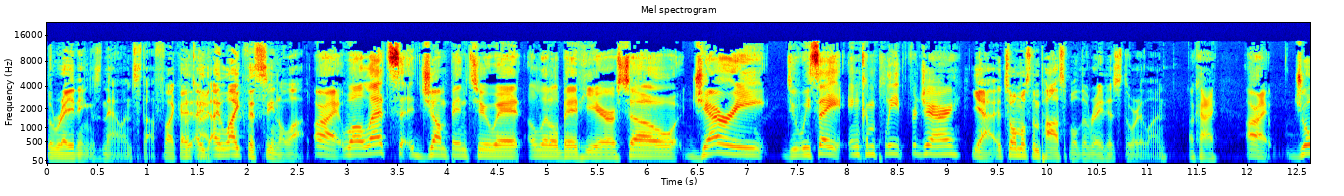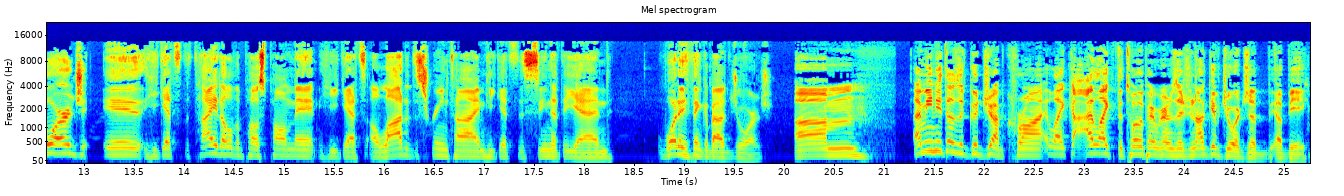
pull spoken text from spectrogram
the ratings now and stuff. Like I, I, I like this scene a lot. All right, well, let's jump into it a little bit here. So, Jerry, do we say incomplete for Jerry? Yeah, it's almost impossible to rate his storyline. Okay. All right. George is he gets the title, the postponement, he gets a lot of the screen time, he gets the scene at the end. What do you think about George? Um, I mean, he does a good job crying. Like, I like the toilet paper conversation. I'll give George a, a B.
